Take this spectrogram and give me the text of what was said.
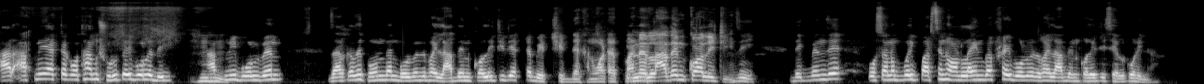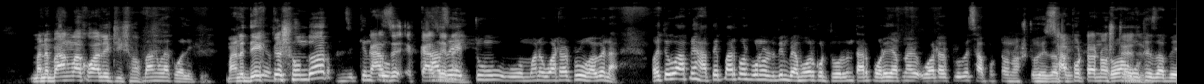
আর আপনি একটা কথা আমি শুরুতেই বলে দিই আপনি বলবেন যার কাছে ফোন দেন বলবেন যে ভাই লাদেন কোয়ালিটির একটা বেডশিট দেখান ওয়াটার মানে লাদেন কোয়ালিটি জি। দেখবেন যে পঁচানব্বই পার্সেন্ট অনলাইন ব্যবসায়ী বলবে ভাই লাদেন কোয়ালিটি সেল করি না। মানে বাংলা কোয়ালিটি সব। বাংলা কোয়ালিটি মানে দেখতে সুন্দর কিন্তু কাজে কাজে একটু মানে ওয়াটারপ্রুফ হবে না। হয়তো আপনি হাতে পার পর পনেরো দিন ব্যবহার করতে পারবেন তারপরে আপনার ওয়াটারপ্রুফের সাপোর্টটা নষ্ট হয়ে যাবে সাপোর্টটা নষ্ট হয়ে উঠে যাবে।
